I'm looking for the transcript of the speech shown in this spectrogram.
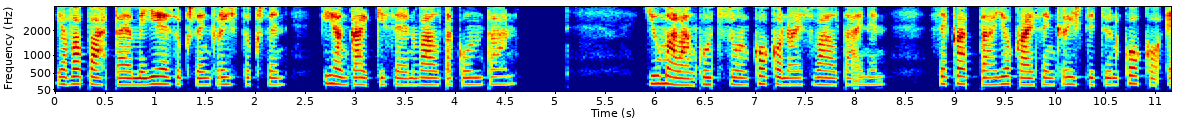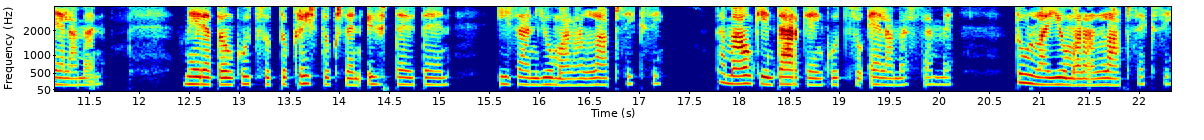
ja vapahtajamme Jeesuksen Kristuksen iankaikkiseen valtakuntaan. Jumalan kutsu on kokonaisvaltainen. Se kattaa jokaisen kristityn koko elämän. Meidät on kutsuttu Kristuksen yhteyteen Isän Jumalan lapsiksi. Tämä onkin tärkein kutsu elämässämme, tulla Jumalan lapseksi.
